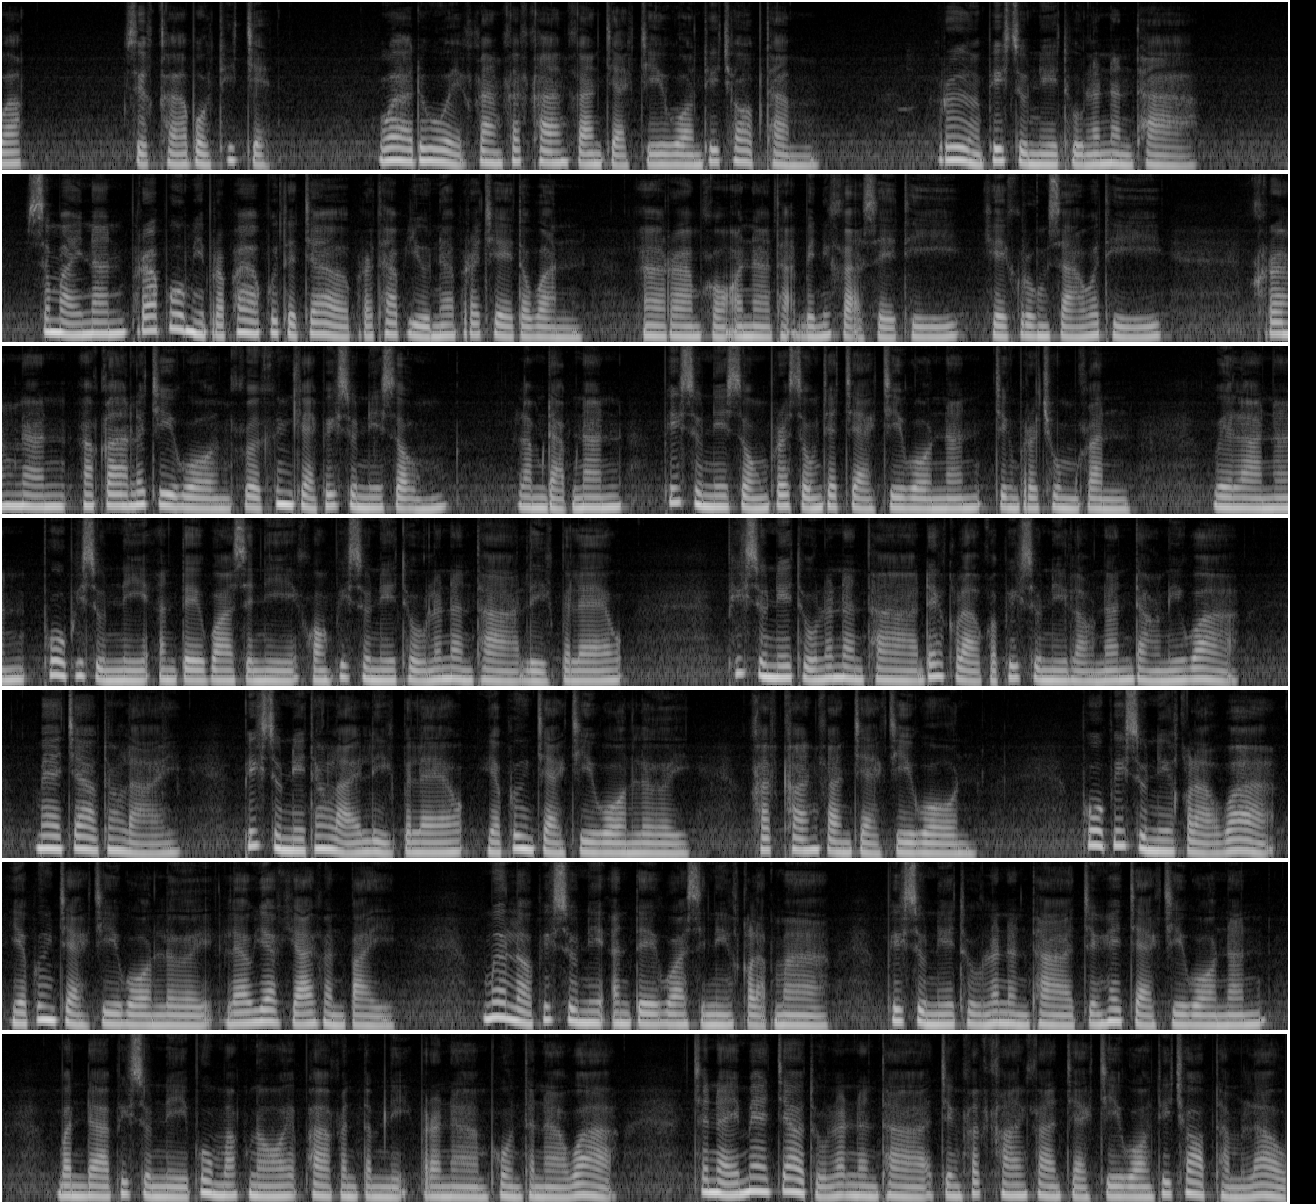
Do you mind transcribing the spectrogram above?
กวักศึกขาบทที่เจ็ดว่าด้วยการคัดค้านการแจกจีวรที่ชอบธรรม เรื่องภิกษุณีทูลนันทาสมัยนั้นพระผู้มีพระภาคพุทธเจ้าประทับอยู่ณพระเชตวัน อารามของอนาถเบนิกะเศรษฐีเคกรุงสาวัตถี ครั้งนั้นอาการและจีวรเกิดขึ้นแก่ภิกษุณีสงฆ์ลำดับนั้นภิกษุณีสงฆ์ประสงค์จะแจกจีวรนนั้นจึงประชุมกันเเวลานั้นผู้ภิกษุณีอันเตวาสนีของภิกษุณีโทลนันทาหลีกไปแล้ว ภิกษุณีโทลนันทาได้กล่าวกับภิกษุณีเหล่านั้นดังนี้ว่า แม่เจ้าทั้งหลาย ภิกษุณีทั้งหลายหลีกไปแล้ว อย่าเพิ่งแจกจีวรเลย คัดค้านการแจกจีวร ผู้ภิกษุณีกล่าวว่า อย่าเพิ่งแจกจีวรเลย แล้วแยกย้ายกันไป เมื่อเหล่าภิกษุณีอันเตวาสินีกลับมา ภิกษุณีทูลนันทาจึงให้แจกจีวรนนั้น บรรดาภิกษุณีผู้มักน้อยพากันตำหนิประนามโพลธนาว่าฉไหนแม่เจ้าทูลนันทาจึงคัดค้านการแจกจีวรที่ชอบทำเล่า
